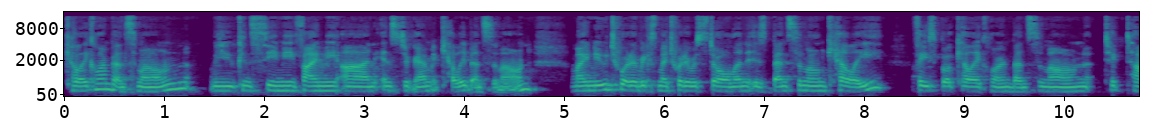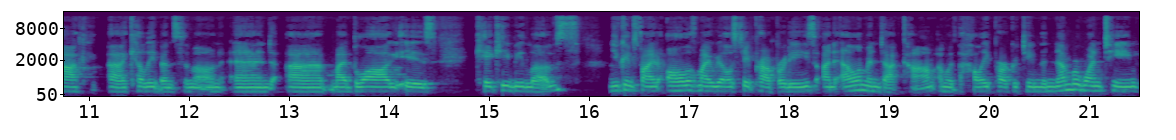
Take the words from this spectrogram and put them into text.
Kelly Killoren Bensimon. You can see me, find me on Instagram at Kelly Bensimon. My new Twitter, because my Twitter was stolen, is Bensimon Kelly. Facebook, Kelly Killoren Bensimon. TikTok, uh, Kelly Bensimon. And uh, my blog is KKB Loves. You can find all of my real estate properties on elliman.com. I'm with the Holly Parker team, the number one team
